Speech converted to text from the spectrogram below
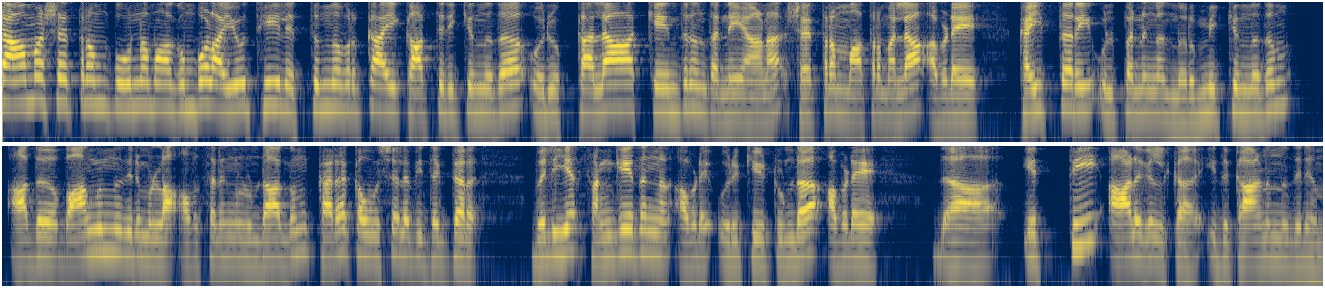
രാമക്ഷേത്രം പൂർണമാകുമ്പോൾ അയോധ്യയിൽ എത്തുന്നവർക്കായി കാത്തിരിക്കുന്നത് ഒരു കലാകേന്ദ്രം തന്നെയാണ്. ക്ഷേത്രം മാത്രമല്ല അവിടെ കൈത്തറി ഉൽപ്പന്നങ്ങൾ നിർമ്മിക്കുന്നതും അത് വാങ്ങുന്നതിനുമുള്ള അവസരങ്ങൾ ഉണ്ടാകും കരകൗശല വിദഗ്ധർ വലിയ സങ്കേതങ്ങൾ അവിടെ ഒരുക്കിയിട്ടുണ്ട്. അവിടെ എത്തി ആളുകൾക്ക് ഇത് കാണുന്നതിനും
